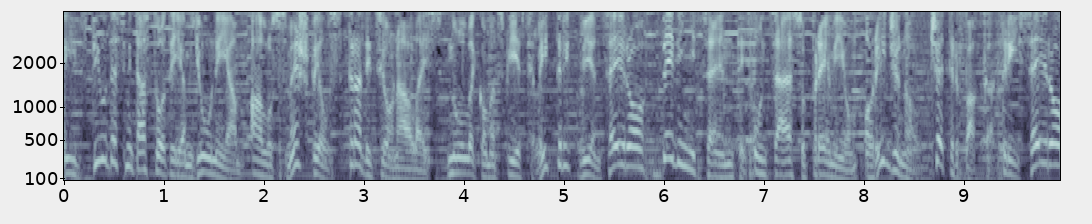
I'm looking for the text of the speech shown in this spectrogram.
līdz 28. jūnijam. Alus mešpils tradicionālais 0,5 litri 1 eiro 9 centi un cēsu premium original 4 paka 3 eiro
